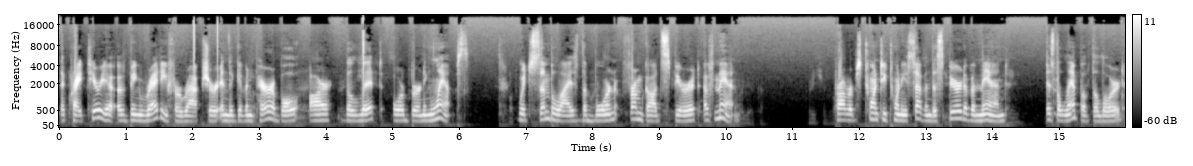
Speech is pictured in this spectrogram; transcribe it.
The criteria of being ready for rapture in the given parable are the lit or burning lamps which symbolize the born from God's spirit of man. Proverbs 20:27 The spirit of a man is the lamp of the Lord,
